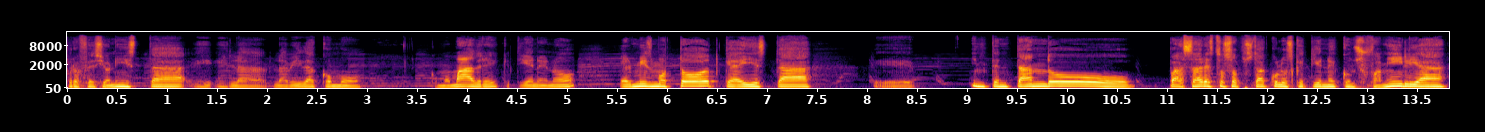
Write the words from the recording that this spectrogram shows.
profesionista y, y la, la vida como, como madre que tiene, ¿no? El mismo Todd que ahí está eh, intentando pasar estos obstáculos que tiene con su familia.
